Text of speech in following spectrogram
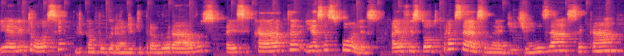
E aí ele trouxe de Campo Grande aqui para Dourados a essicata e essas folhas. Aí eu fiz todo o processo, né? De higienizar, secar,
